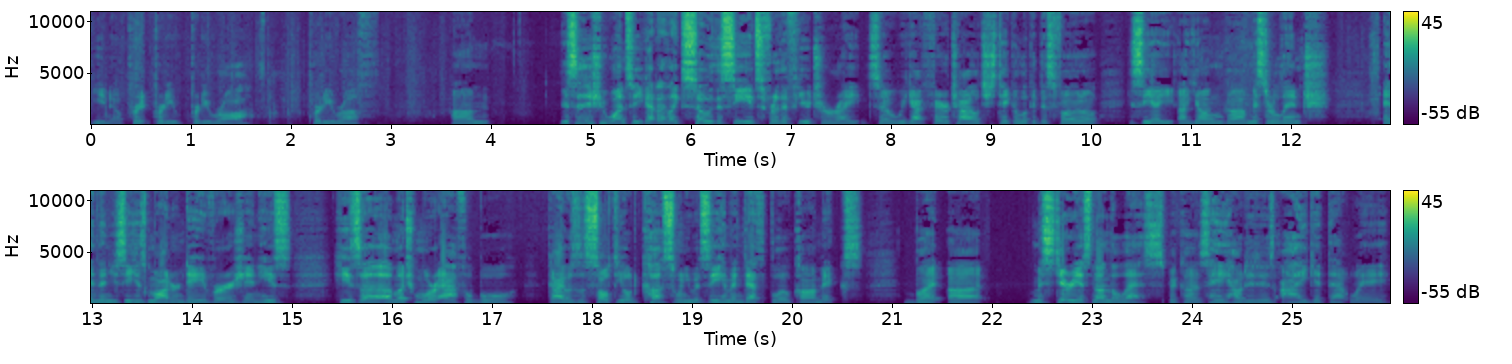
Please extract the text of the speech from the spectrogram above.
you know, pretty pretty pretty raw, pretty rough. Um, this is issue one, so you got to like sow the seeds for the future, right? So we got Fairchild. She's taking a look at this photo. You see a, a young uh, Mr. Lynch, and then you see his modern day version. He's he's a, a much more affable guy. He was a salty old cuss when you would see him in Deathblow comics, but uh, mysterious nonetheless. Because hey, how did his eye get that way?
